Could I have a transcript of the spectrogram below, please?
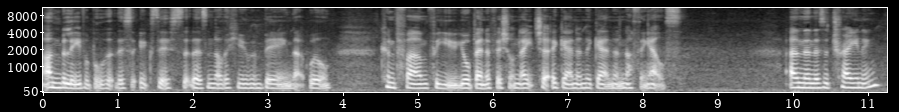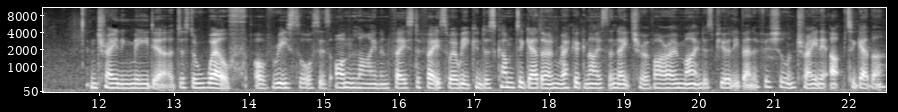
Unbelievable that this exists, that there's another human being that will confirm for you your beneficial nature again and again and nothing else. And then there's a training and training media, just a wealth of resources online and face-to-face -face where we can just come together and recognize the nature of our own mind as purely beneficial and train it up together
